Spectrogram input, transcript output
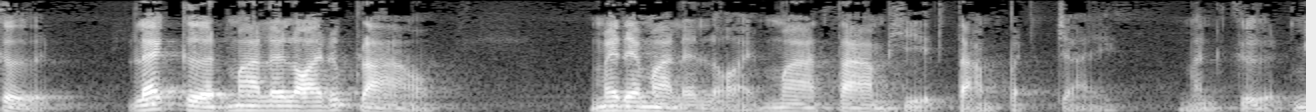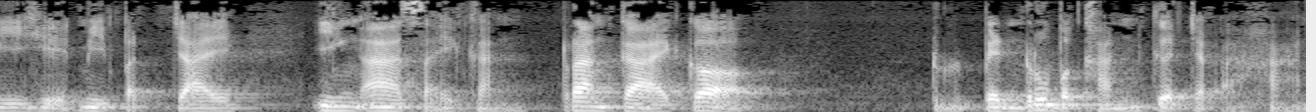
เกิด และเกิดมาลอยๆหรือเปล่า ไม่ได้มาลอยๆมาตามเหตุตามปัจจัย มันเกิดมีเหตุมีปัจจัย อิงอาศัยกัน ร่างกายก็เป็นรูปขันเกิดจากอาหาร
